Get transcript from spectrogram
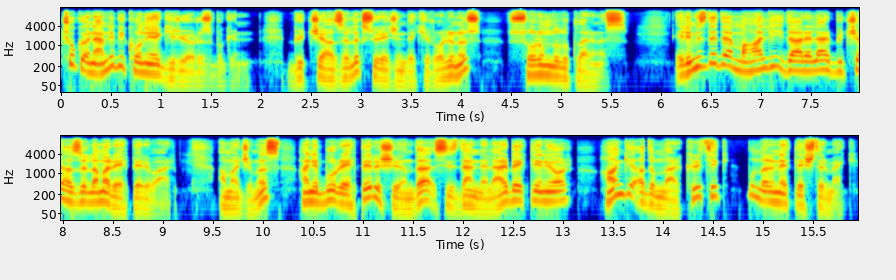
çok önemli bir konuya giriyoruz bugün. Bütçe hazırlık sürecindeki rolünüz, sorumluluklarınız. Elimizde de mahalli idareler bütçe hazırlama rehberi var. Amacımız, hani bu rehber ışığında sizden neler bekleniyor, hangi adımlar kritik, bunları netleştirmek.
